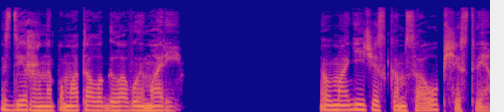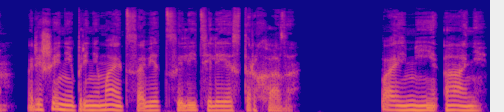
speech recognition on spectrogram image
Сдержанно помотала головой Мари. В магическом сообществе решение принимает совет целителей Эстерхаза. Пойми, Ани,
